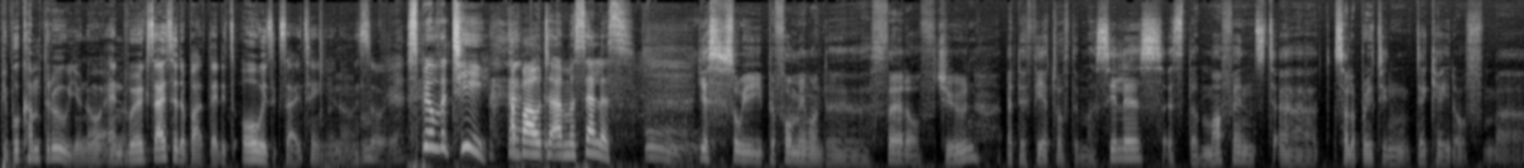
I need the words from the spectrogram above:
people come through. You know, and we're excited about that. It's always exciting. You know, so yeah. Spill the tea about uh, Marcellus. Yes, so we're performing on the 3rd of June at the Theatre of the Marcellus. It's the Muffinz uh, celebrating decade of uh,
